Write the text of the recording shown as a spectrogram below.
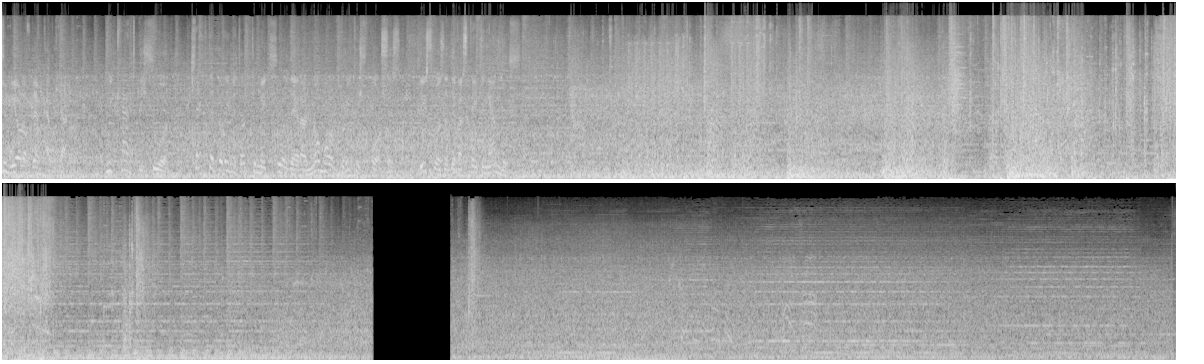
should be all of them, Captain. We can't be sure. Check the perimeter to make sure there are no more British forces. This was a devastating ambush.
